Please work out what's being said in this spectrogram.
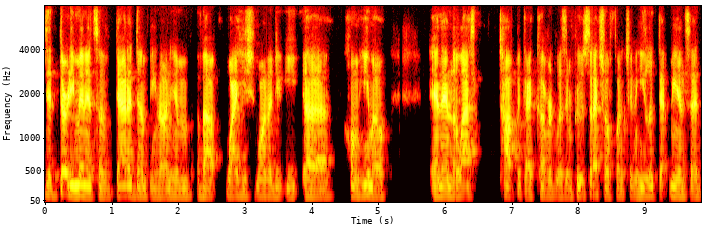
did 30 minutes of data dumping on him about why he should want to do uh, home hemo and then the last topic I covered was improved sexual function. And he looked at me and said,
